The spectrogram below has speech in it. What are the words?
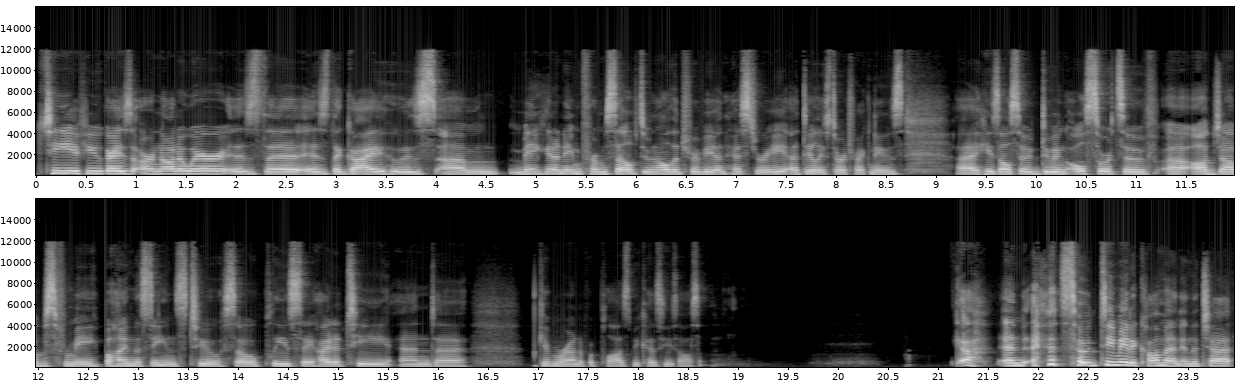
T, if you guys are not aware, is the is the guy who is um, making a name for himself, doing all the trivia and history at Daily Star Trek News. Uh, he's also doing all sorts of uh, odd jobs for me behind the scenes too. So please say hi to T and uh, give him a round of applause because he's awesome. Yeah, and so T made a comment in the chat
